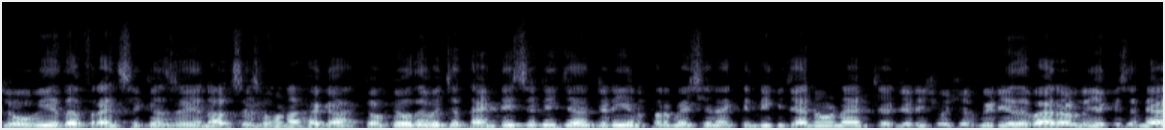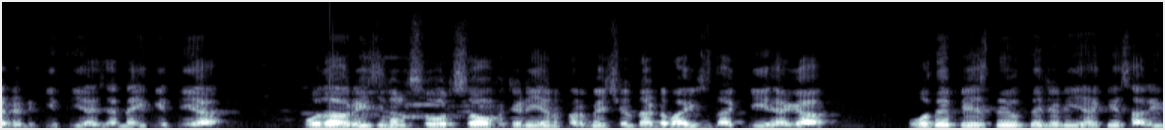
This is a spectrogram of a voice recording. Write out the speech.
ਜੋ ਵੀ ਇਹਦਾ ਫੋਰੈਂਸਿਕ ਐਨਾਲਿਸਿਸ ਹੋਣਾ ਹੈਗਾ ਕਿਉਂਕਿ ਉਹਦੇ ਵਿੱਚ ਅਥੈਂਟਿਸਿਟੀ ਜਾਂ ਜਿਹੜੀ ਇਨਫੋਰਮੇਸ਼ਨ ਹੈ ਕਿੰਨੀ ਕੁ ਜੈਨੂਇਨ ਹੈ ਚ- ਜਿਹੜੀ ਸੋਸ਼ਲ ਮੀਡੀਆ ਤੇ ਵਾਇਰਲ ਹੋਈ ਹੈ ਕਿਸੇ ਨੇ ਐਡਿਟ ਕੀਤੀ ਹੈ ਜਾਂ ਨਹੀਂ ਕੀਤੀ ਆ ਉਹਦਾ ਓਰੀਜਨਲ ਸੋਰਸ ਆਫ ਜਿਹੜੀ ਇਨਫੋਰਮੇਸ਼ਨ ਦਾ ਡਿਵਾਈਸ ਦਾ ਕੀ ਹੈਗਾ ਉਹਦੇ ਬੇਸ ਦੇ ਉੱਤੇ ਜਿਹੜੀ ਹੈਗੀ ਸਾਰੀ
